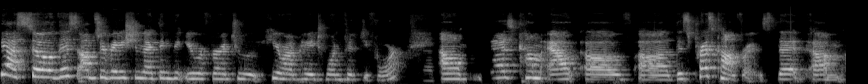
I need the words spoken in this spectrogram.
Yeah, so this observation I think that you're referring to here on page 154 um, has come out of uh, this press conference that um,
